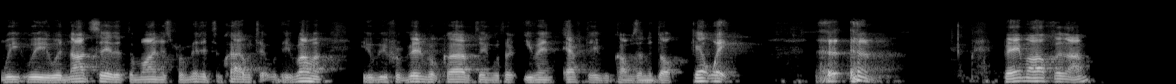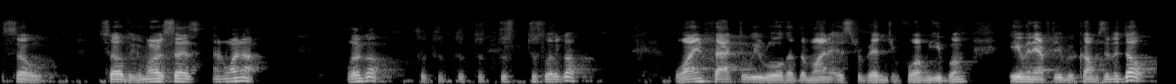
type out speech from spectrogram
we, we would not say that the mind is permitted to cohabitate with the Ivama. He would be forbidden from cohabitating with her even after he becomes an adult. Can't wait. So, so the Gemara says, and why not? Let it go. So, just, just, just let it go. Why, in fact, do we rule that the minor is forbidden to perform Yibum even after he becomes an adult?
